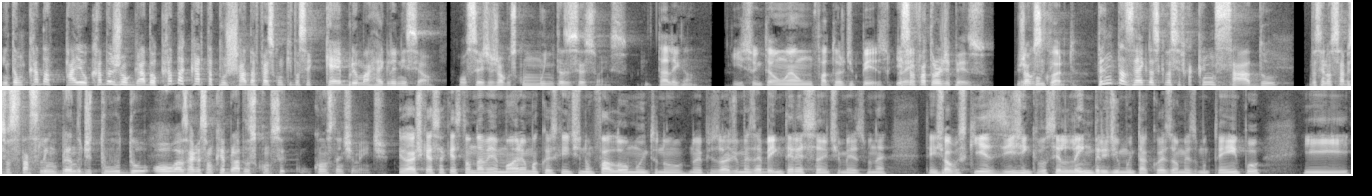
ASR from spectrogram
então cada tile, cada jogada ou cada carta puxada faz com que você quebre uma regra inicial. Ou seja, jogos com muitas exceções. Tá legal. Isso então é um fator de peso. pra Isso é um fator de peso. Eu Jogos que concordo. tantas regras que você fica cansado, você não sabe se você está se lembrando de tudo ou as regras são quebradas constantemente. Eu acho que essa questão da memória é uma coisa que a gente não falou muito no, no episódio, mas é bem interessante mesmo, né? Tem jogos que exigem que você lembre de muita coisa ao mesmo tempo e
